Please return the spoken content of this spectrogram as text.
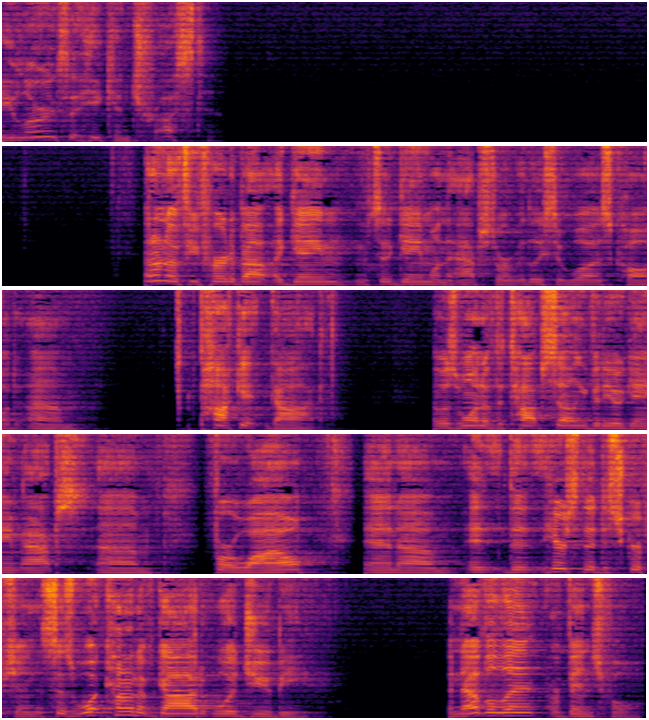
he learns that he can trust him. I don't know if you've heard about a game, it's a game on the App Store, at least it was, called um, Pocket God. It was one of the top selling video game apps um, for a while. And um, it, the, here's the description it says, What kind of God would you be? Benevolent or vengeful?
